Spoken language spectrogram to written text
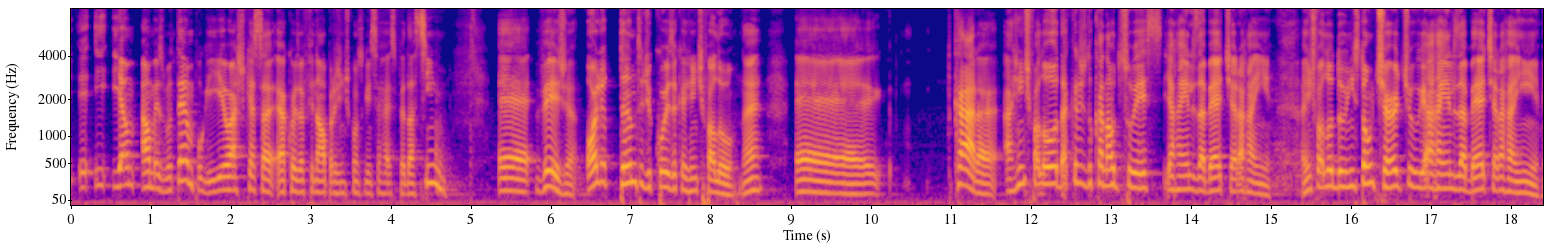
E, e- e ao, ao mesmo tempo, Gui, eu acho que essa é a coisa final pra gente conseguir encerrar esse pedacinho. É, veja, olha o tanto de coisa que a gente falou, né? É, cara, a gente falou da crise do canal de Suez e a Rainha Elizabeth era a rainha. A gente falou do Winston Churchill e a Rainha Elizabeth era a rainha.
